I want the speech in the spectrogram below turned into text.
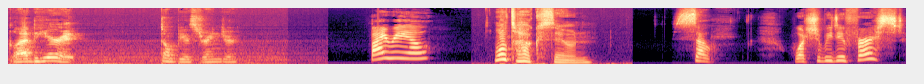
Glad to hear it. Don't be a stranger. Bye, Rio. We'll talk soon. So, what should we do first?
